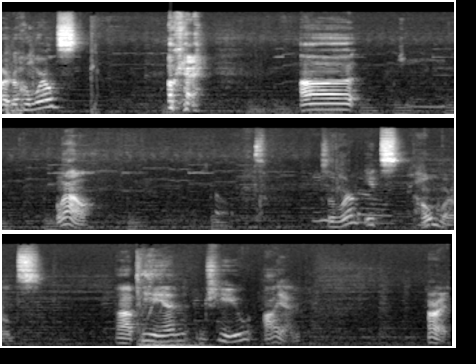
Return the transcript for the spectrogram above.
Are the homeworlds? Okay. Uh... Wow. So the worm eats homeworlds. Uh, P-E-N-G-U-I-N. Alright.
